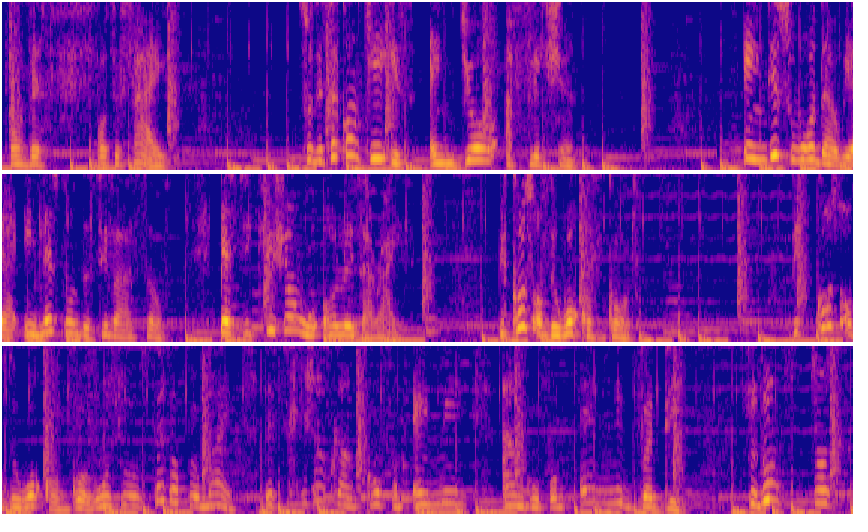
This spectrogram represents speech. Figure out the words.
from verse 45. So the second key is endure affliction. In this world that we are in, let's not deceive ourselves. Persecution will always arise because of the work of God. Because of the work of God, once you set up your mind, persecutions can come from any angle, from anybody. So don't just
